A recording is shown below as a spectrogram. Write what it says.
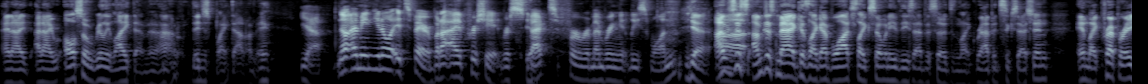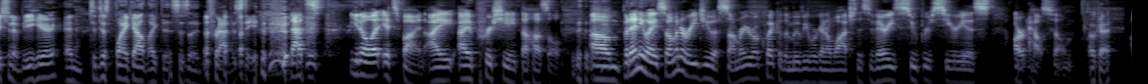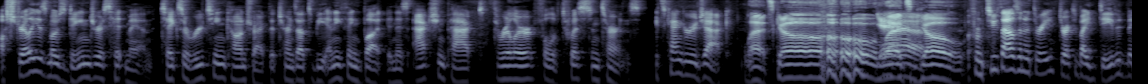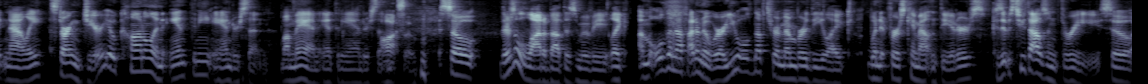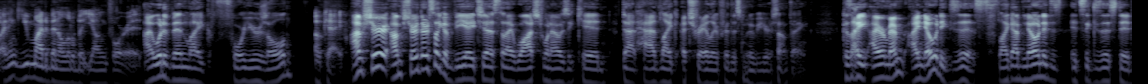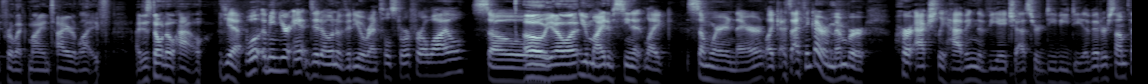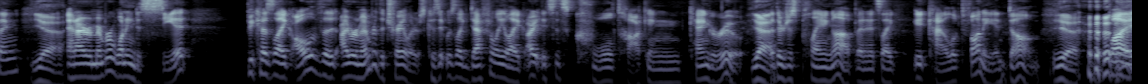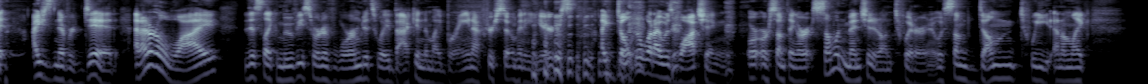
and I and I also really like them. And I don't know, they just blanked out on me. Yeah. No, I mean, you know? It's fair, but I appreciate respect for remembering at least one. Yeah, I was Uh, just I'm just mad because like I've watched like so many of these episodes in like rapid succession and like preparation to be here and to just blank out like this is a travesty. That's you know what? It's fine. I I appreciate the hustle. Um, but anyway, so I'm gonna read you a summary real quick of the movie we're gonna watch. This very super serious art house film. okay. Australia's most dangerous hitman takes a routine contract that turns out to be anything but in this action packed thriller full of twists and turns. It's Kangaroo Jack. Let's go. Yeah. Let's go. From 2003, directed by David McNally, starring Jerry O'Connell and Anthony Anderson. My man, Anthony Anderson. Awesome. So there's a lot about this movie. Like I'm old enough. I don't know. Where are you old enough to remember the like when it first came out in theaters? Because it was 2003. So I think you might have been a little bit young for it. I would have been like 4 years old. Okay. I'm sure I'm sure there's like a VHS that I watched when I was a kid that had like a trailer for this movie or something. Cuz I I remember I know it exists. Like I've known it's it's existed for like my entire life. I just don't know how. Yeah. Well, I mean, your aunt did own a video rental store for a while, so Oh, you know what? You might have seen it like somewhere in there. Like I I think I remember her actually having the VHS or DVD of it or something. Yeah. and I remember wanting to see it because like all of the I remember the trailers because it was like definitely like all right it's this cool talking kangaroo Yeah. that they're just playing up and it's like it kind of looked funny and dumb Yeah. but I just never did and I don't know why this like movie sort of wormed its way back into my brain after so many years I don't know what I was watching or or something or someone mentioned it on Twitter and it was some dumb tweet and I'm like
